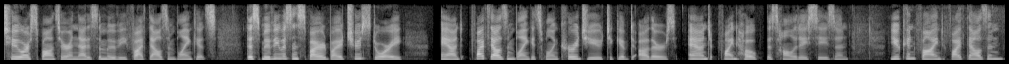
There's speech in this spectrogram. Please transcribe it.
to our sponsor, and that is the movie 5000 Blankets. This movie was inspired by a true story, and 5000 Blankets will encourage you to give to others and find hope this holiday season. You can find 5000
